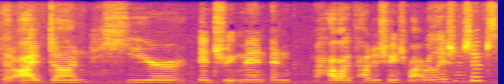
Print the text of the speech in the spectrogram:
that I've done here in treatment and how I've had to change my relationships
